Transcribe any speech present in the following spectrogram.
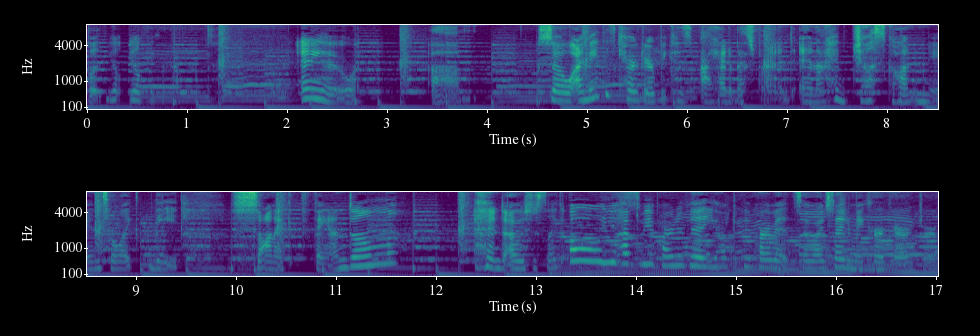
but you'll you'll figure it out. Anywho, um, so I made this character because I had a best friend, and I had just gotten into like the Sonic fandom and I was just like, oh, you have to be a part of it, you have to be a part of it. So I decided to make her a character.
